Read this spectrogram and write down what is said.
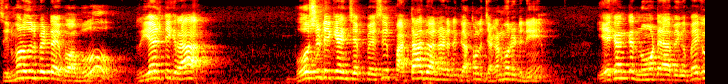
సినిమాలు వదిలిపెట్టాయి బాబు. రియాలిటీకి రా. బోషుడికి అని చెప్పేసి పట్టాభి అన్నాడని గతంలో జగన్మోహన్ రెడ్డిని. ఏకంగా నూట యాభైకి పైగా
